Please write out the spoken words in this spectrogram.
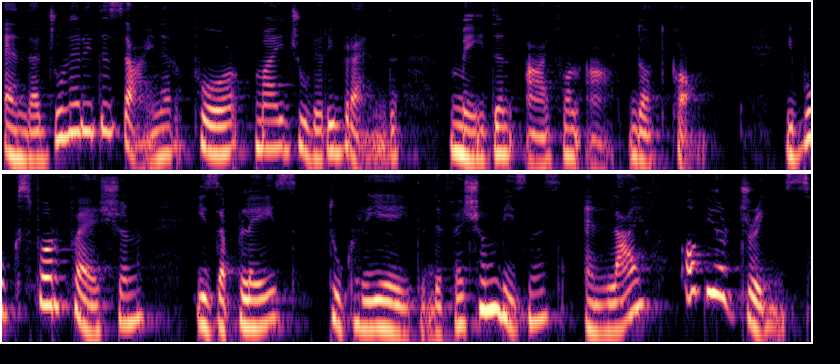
and a jewelry designer for my jewelry brand, maideniPhoneArt.com eBooks for Fashion is a place to create the fashion business and life of your dreams.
